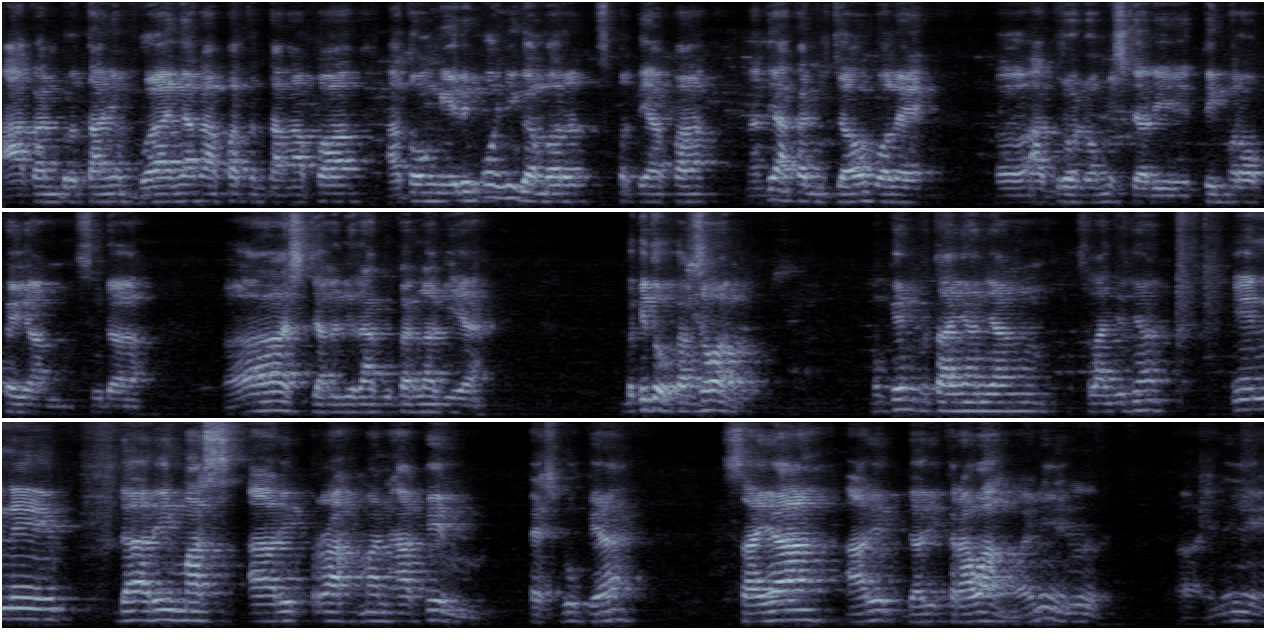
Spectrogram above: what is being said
Akan bertanya banyak apa tentang apa atau ngirim oh ini gambar seperti apa. Nanti akan dijawab oleh eh, agronomis dari tim Merauke yang sudah ah, jangan diragukan lagi ya. Begitu Kang Suwon. Mungkin pertanyaan yang selanjutnya ini dari Mas Arif Rahman Hakim Facebook ya. Saya Arif dari Kerawang. Wah, ini ini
